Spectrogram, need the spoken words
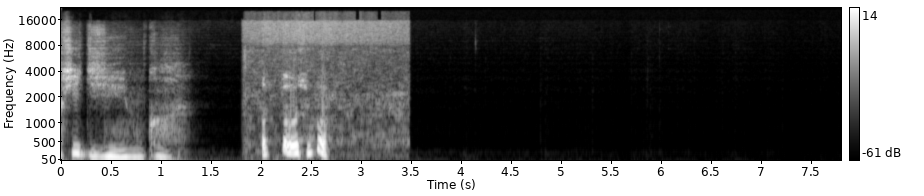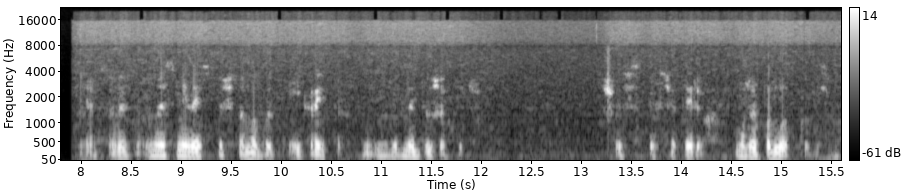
ヒディエモか。あった、しば。Я це не знаю. Ну, есмінець точно, мабуть, і крейсер. Не дуже хочу. Щось з тих чотирьох. Може подводку візьму.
